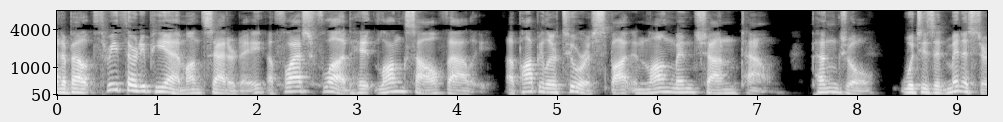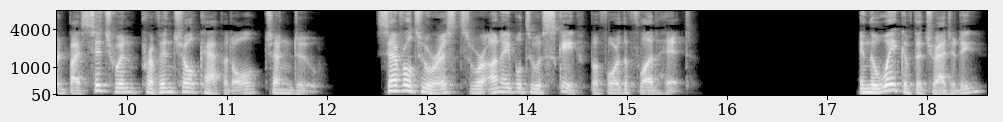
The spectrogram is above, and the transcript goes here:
At about 3:30 p.m. on Saturday, a flash flood hit Longcao Valley, a popular tourist spot in Longmenshan town, Pengzhou, which is administered by Sichuan provincial capital Chengdu. Several tourists were unable to escape before the flood hit. In the wake of the tragedy,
